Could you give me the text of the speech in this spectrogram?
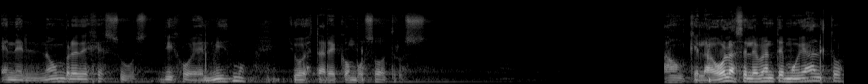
En el nombre de Jesús, dijo él mismo, yo estaré con vosotros. Aunque la ola se levante muy alto,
